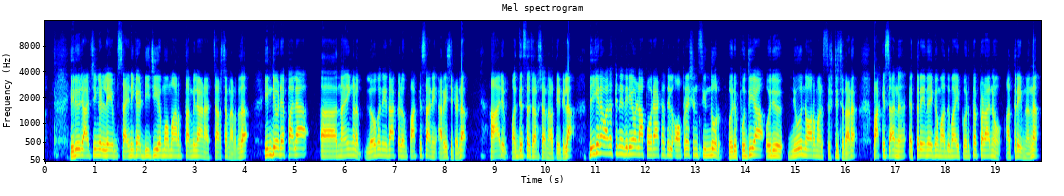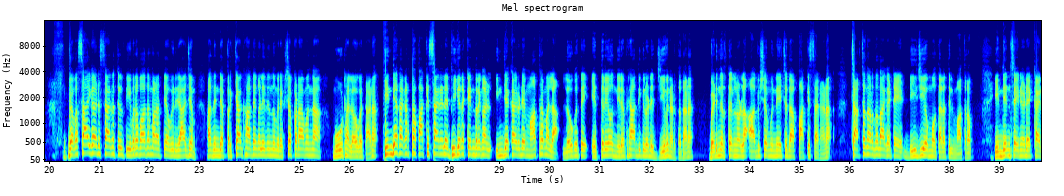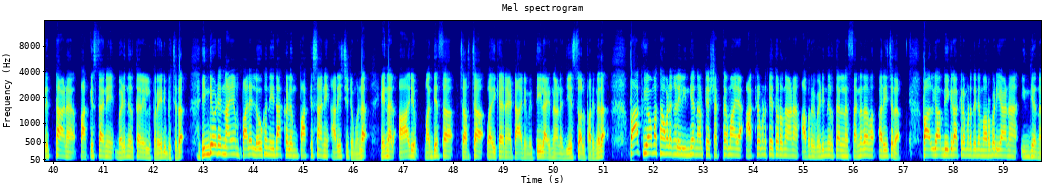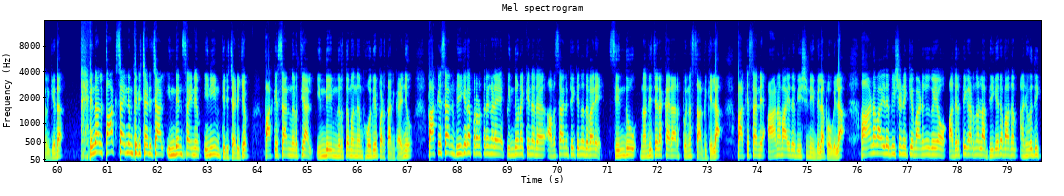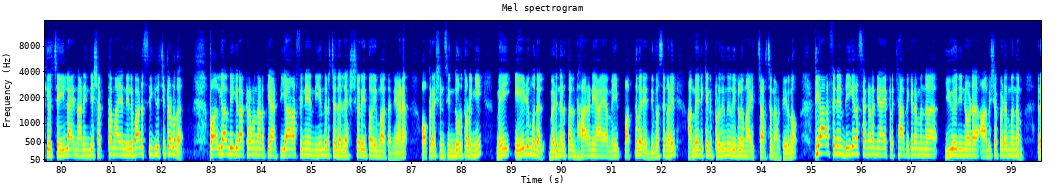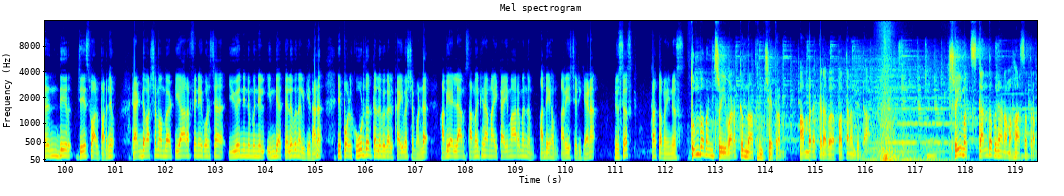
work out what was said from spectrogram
ഇരു രാജ്യങ്ങളിലെയും സൈനിക ഡി ജി എംഒമാർ തമ്മിലാണ് ചർച്ച നടന്നത്. ഇന്ത്യയുടെ പല നയങ്ങളും ലോക നേതാക്കളും പാകിസ്ഥാനെ അറിയിച്ചിട്ടുണ്ട്. ആരും മധ്യസ്ഥ ചർച്ച നടത്തിയിട്ടില്ല. ഭീകരവാദത്തിനെതിരെയുള്ള പോരാട്ടത്തിൽ ഓപ്പറേഷൻ സിന്ദൂർ ഒരു പുതിയ ഒരു ന്യൂ നോർമൽ സൃഷ്ടിച്ചതാണ്. പാകിസ്ഥാന് എത്രയും വേഗം അതുമായി പൊരുത്തപ്പെടാനോ അത്രയും നന്ന്. വ്യവസായിക അടിസ്ഥാനത്തിൽ തീവ്രവാദം വളർത്തിയ ഒരു രാജ്യം അതിന്റെ പ്രഖ്യാഘാതങ്ങളിൽ നിന്നും രക്ഷപ്പെടാമെന്ന മൂഢലോകത്താണ്. ഇന്ത്യ തകർത്ത പാകിസ്ഥാനിലെ ഭീകര കേന്ദ്രങ്ങൾ ഇന്ത്യക്കാരുടെ മാത്രമല്ല ലോകത്തെ എത്രയോ നിരപരാധികളുടെ ജീവനെടുത്തതാണ്. വെടിനിർത്തലിനുള്ള ആവശ്യം ഉന്നയിച്ചത് പാകിസ്ഥാനാണ്. ചർച്ച നടന്നതാകട്ടെ ഡി ജി എംഒ തലത്തിൽ മാത്രം. ഇന്ത്യൻ സേനയുടെ കരുത്താണ് പാകിസ്ഥാനെ വെടിനിർത്തലിൽ പ്രേരിപ്പിച്ചത്. ഇന്ത്യയുടെ നയം പല ലോക നേതാക്കളും പാകിസ്ഥാനെ അറിയിച്ചിട്ടുമുണ്ട്. എന്നാൽ ആരും മധ്യസ്ഥ ചർച്ച വഹിക്കാനായിട്ട് ആരും എത്തിയില്ല എന്നാണ് ജയ്സ്വാൾ പറയുന്നത്. പാക് വ്യോമത്താവളങ്ങളിൽ ഇന്ത്യ നടത്തിയ ശക്തമായ ആക്രമണത്തെ തുടർന്നാണ് അവർ വെടിനിർത്തലിന് സന്നദ്ധ അറിയിച്ചത്. പാൽഗാം ഭീകരാക്രമണത്തിന്റെ മറുപടിയാണ് ഇന്ത്യ നൽകിയത്. എന്നാൽ പാക് സൈന്യം തിരിച്ചടിച്ചാൽ ഇന്ത്യൻ സൈന്യം ഇനിയും തിരിച്ചടിക്കും. പാകിസ്ഥാൻ നിർത്തിയാൽ ഇന്ത്യയും നിർത്തുമെന്ന് ബോധ്യപ്പെടുത്താൻ കഴിഞ്ഞു. പാകിസ്ഥാൻ ഭീകര പ്രവർത്തനങ്ങളെ പിന്തുണയ്ക്കുന്നത് അവസാനിപ്പിക്കുന്നത് വരെ സിന്ധു നദീജല കരാർ പുനഃസ്ഥാപിക്കില്ല. പാകിസ്ഥാന്റെ ആണവായുധ ഭീഷണി വില പോകില്ല. ആണവായുധ ഭീഷണിക്ക് വഴങ്ങുകയോ അതിർത്തി കടന്നുള്ള ഭീകരവാദം അനുവദിക്കുകയോ ചെയ്യില്ല എന്നാണ് ഇന്ത്യ ശക്തമായ നിലപാട് സ്വീകരിച്ചിട്ടുള്ളത്. പാൽഗാം ഭീകരാക്രമണം നടത്തിയ ടി ആർ എഫിനെ നിയന്ത്രിച്ചത് ലഷ്കർ ഇ തോയ്മ തന്നെയാണ്. ഓപ്പറേഷൻ സിന്ദൂർ തുടങ്ങി മെയ് ഏഴ് മുതൽ വെടിനിർത്തൽ ധാരണയായ മെയ് പത്ത് വരെ ദിവസങ്ങളിൽ അമേരിക്കൻ പ്രതിനിധികളുമായി ചർച്ച നടത്തിയിരുന്നു. ടി ആർ എഫിനെ ഭീകര സംഘടനയായി പ്രഖ്യാപിക്കണമെന്ന് യു എന്നിനോട് ആവശ്യപ്പെടുമെന്നും രൺധീർ ജയ്സ്വാൾ പറഞ്ഞു. രണ്ട് വർഷം മുമ്പ് ടി ആർ എഫിനെ കുറിച്ച് യു എന്നിന് മുന്നിൽ ഇന്ത്യ തെളിവ് നൽകിയതാണ്. ഇപ്പോൾ കൂടുതൽ തെളിവുകൾ കൈവശമുണ്ട്. അവയെല്ലാം സമഗ്രമായി കൈമാറുമെന്നും അദ്ദേഹം അറിയിച്ചിരിക്കുകയാണ്. ന്യൂസ് ഡെസ്ക് തത്തമൈ ന്യൂസ്. തുമ്പമൺ ശ്രീ വടക്കുംനാഥൻ ക്ഷേത്രം അമ്പലക്കടവ് പത്തനംതിട്ട. ശ്രീമത് സ്കന്ദപുരാണ മഹാസത്രം.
